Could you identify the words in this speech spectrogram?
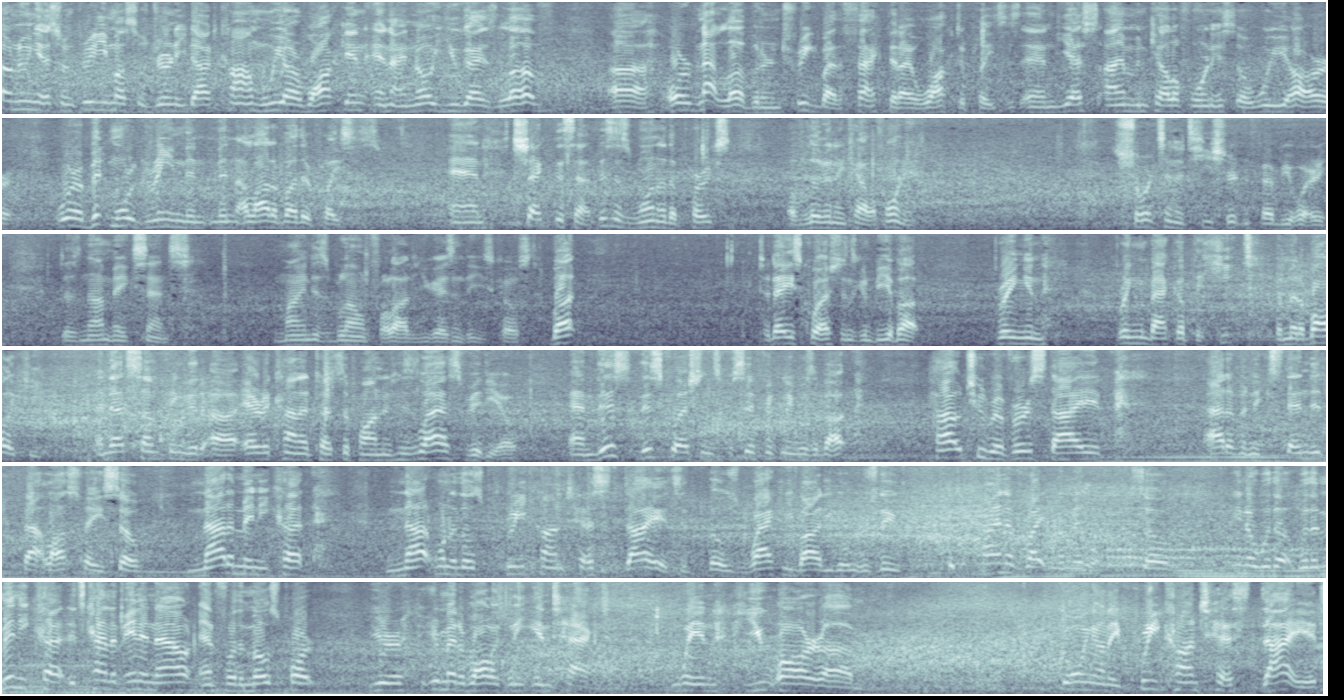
Alberto Nunez from 3dmusclejourney.com. We are walking, and I know you guys love, uh, or not love, but are intrigued by the fact that I walk to places. And yes, I'm in California, so we are we're a bit more green than, than a lot of other places. And check this out. This is one of the perks of living in California. Shorts and a t-shirt in February does not make sense. Mind is blown for a lot of you guys in the East Coast. But today's question is going to be about bringing bringing back up the heat, the metabolic heat. And that's something that uh, Eric kind of touched upon in his last video. And this, this question specifically was about how to reverse diet out of an extended fat loss phase. So not a mini cut, not one of those pre-contest diets that those wacky bodybuilders do, but kind of right in the middle. So, you know, with a, with a mini cut, it's kind of in and out, and for the most part, you're, you're metabolically intact. When you are um, going on a pre-contest diet,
